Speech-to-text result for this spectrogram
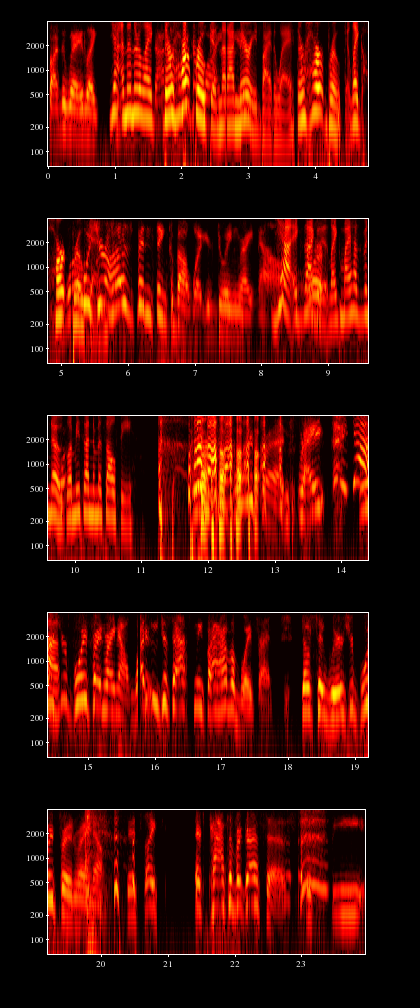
by the way. Like, Yeah, and then they're like, they're heartbroken that I'm is- married. By the way, they're heartbroken, like heartbroken. what would your husband think about what you're doing right now? yeah, exactly. Or like my husband knows. Let me send him a selfie. boyfriend, right? Yeah. Where's your boyfriend right now? Why don't you just ask me if I have a boyfriend? Don't say, Where's your boyfriend right now? it's like, it's passive aggressive. Just be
